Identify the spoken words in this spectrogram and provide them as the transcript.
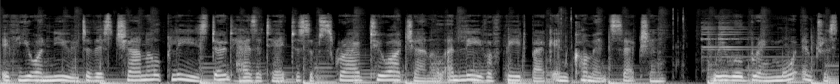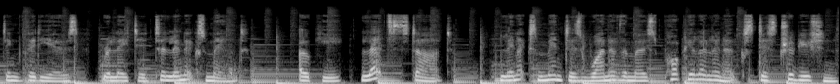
If you are new to this channel please don't hesitate to subscribe to our channel and leave a feedback in comment section. We will bring more interesting videos related to Linux Mint. Okay, let's start. Linux Mint is one of the most popular Linux distribution.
